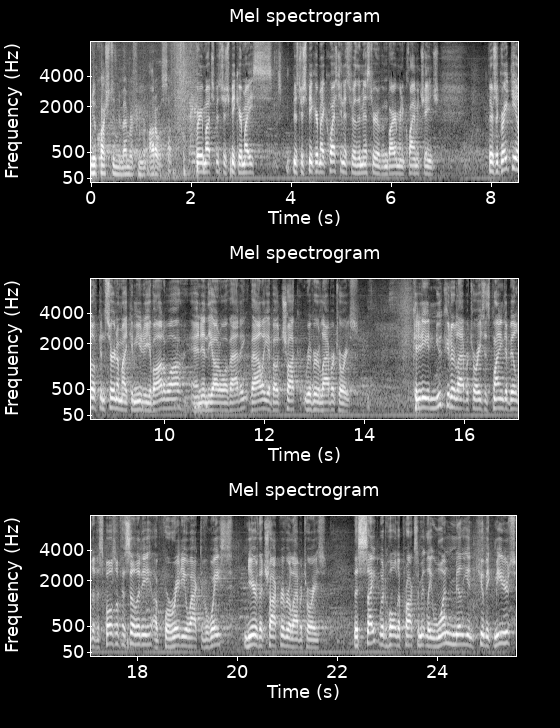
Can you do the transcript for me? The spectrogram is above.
New question, the member from Ottawa South. very much, Mr. Speaker. My, Mr. Speaker, my question is for the Minister of Environment and Climate Change. There's a great deal of concern in my community of Ottawa and in the Ottawa Valley, about Chalk River Laboratories. Canadian Nuclear Laboratories is planning to build a disposal facility for radioactive waste near the Chalk River Laboratories. The site would hold approximately 1 million cubic metres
